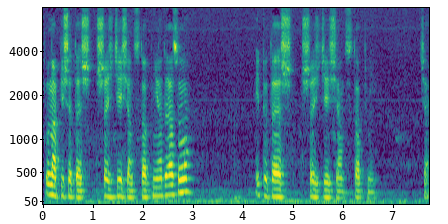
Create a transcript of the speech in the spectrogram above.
Tu napiszę też 60 stopni od razu. I tu też 60 stopni. Ciach.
